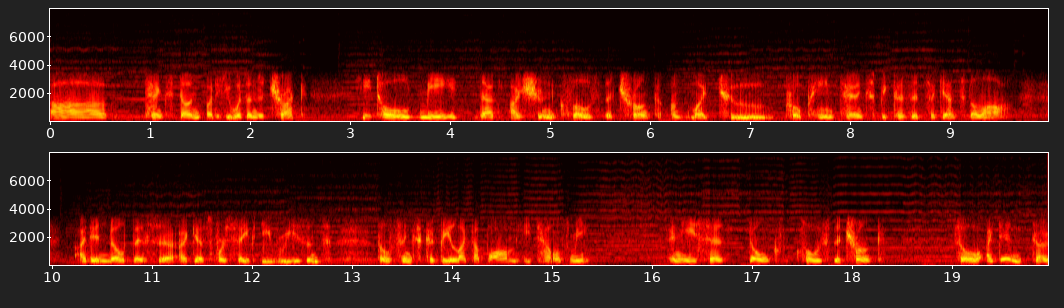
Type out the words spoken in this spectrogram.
uh, tanks done, but he was in a truck. He told me that I shouldn't close the trunk on my two propane tanks because it's against the law. I didn't know this. Uh, I guess for safety reasons, those things could be like a bomb, he tells me. And he says, don't close the trunk. So I didn't. I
